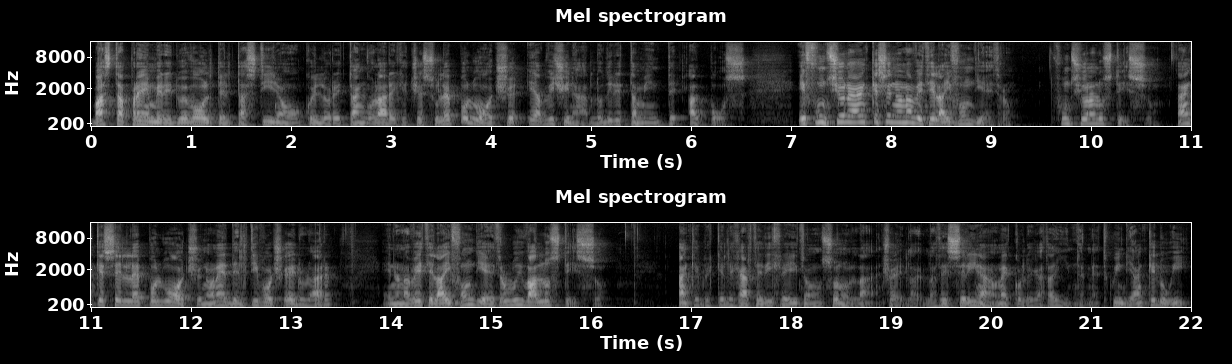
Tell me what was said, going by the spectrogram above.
Basta premere due volte il tastino, quello rettangolare che c'è sull'Apple Watch e avvicinarlo direttamente al POS. E funziona anche se non avete l'iPhone dietro. Funziona lo stesso. Anche se l'Apple Watch non è del tipo cellular e non avete l'iPhone dietro, lui va lo stesso. Anche perché le carte di credito non sono là, cioè la, la tesserina non è collegata a internet, quindi anche lui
